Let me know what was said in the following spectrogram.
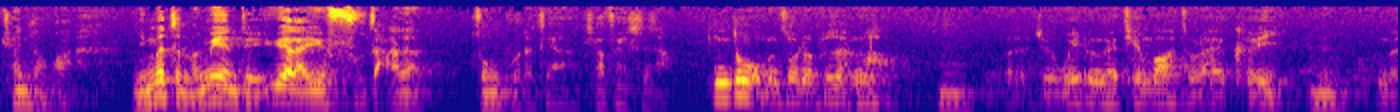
圈层化。你们怎么面对越来越复杂的中国的这样消费市场？京东我们做的不是很好，嗯，呃，就是唯品和天猫做的还可以，嗯，那么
